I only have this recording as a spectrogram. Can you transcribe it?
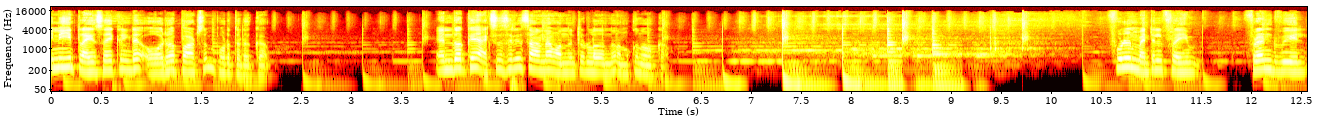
ഇനി ഈ ട്രൈസൈക്കിളിന്റെ ഓരോ പാർട്സും പുറത്തെടുക്കാം. എന്തൊക്കെ അക്സസറീസ് ആണ് വന്നിട്ടുള്ളതെന്ന് നമുക്ക് നോക്കാം. Full metal frame front wheel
